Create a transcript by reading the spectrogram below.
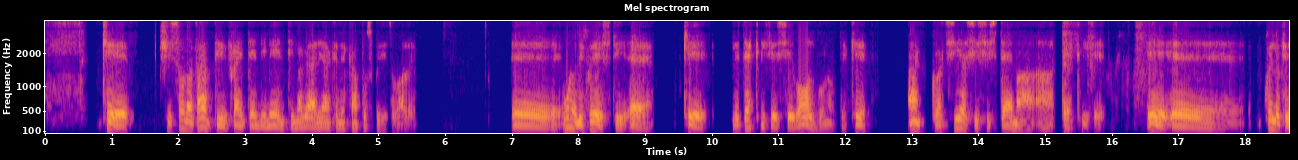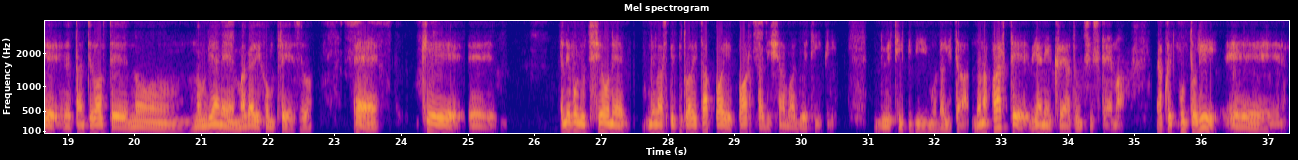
che ci sono tanti fraintendimenti magari anche nel campo spirituale. Eh, uno di questi è che le tecniche si evolvono perché anche qualsiasi sistema ha tecniche e eh, quello che eh, tante volte non, non, viene magari compreso è che eh, l'evoluzione nella spiritualità poi porta diciamo a due tipi, due tipi di modalità. Da una parte viene creato un sistema, a quel punto lì eh,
